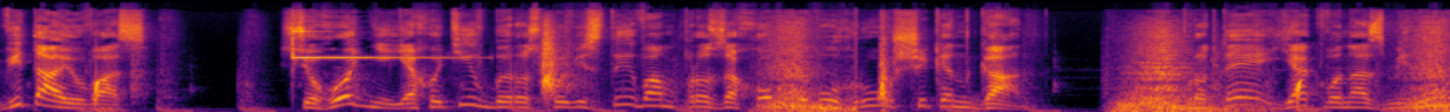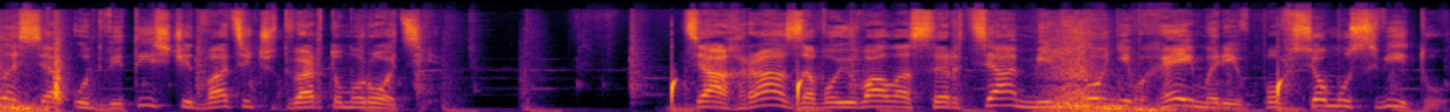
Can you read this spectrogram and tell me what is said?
Вітаю вас! Сьогодні я хотів би розповісти вам про захопливу гру Chicken Gun і про те, як вона змінилася у 2024 році. Ця гра завоювала серця мільйонів геймерів по всьому світу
